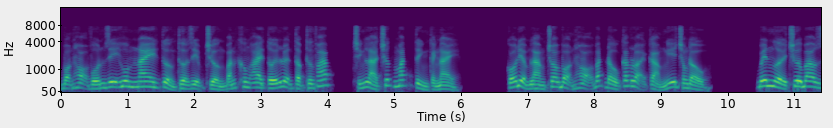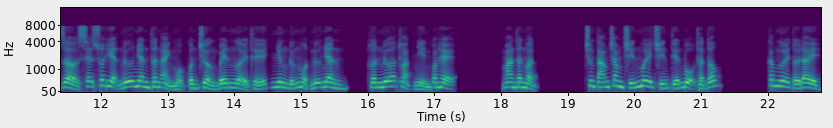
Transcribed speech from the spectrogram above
Bọn họ vốn dĩ hôm nay tưởng thừa dịp trường bắn không ai tới luyện tập thương pháp, chính là trước mắt tình cảnh này. Có điểm làm cho bọn họ bắt đầu các loại cảm nghĩ trong đầu. Bên người chưa bao giờ sẽ xuất hiện nữ nhân thân ảnh một quân trường bên người thế nhưng đứng một nữ nhân, hơn nữa thoạt nhìn quan hệ. Man thân mật. chương 899 tiến bộ thần tốc. Các ngươi tới đây.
